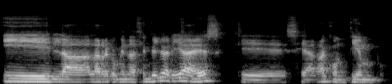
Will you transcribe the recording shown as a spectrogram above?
Y la, recomendación que yo haría es que se haga con tiempo,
